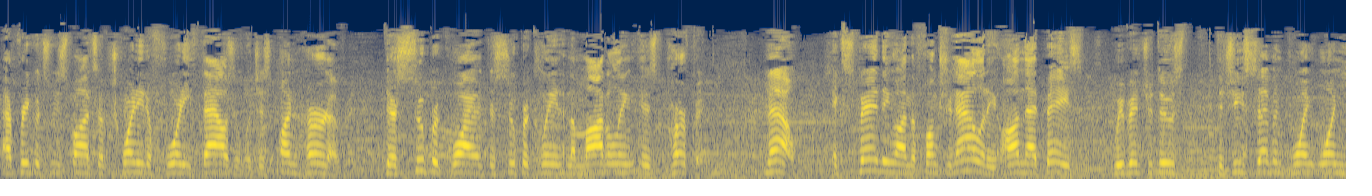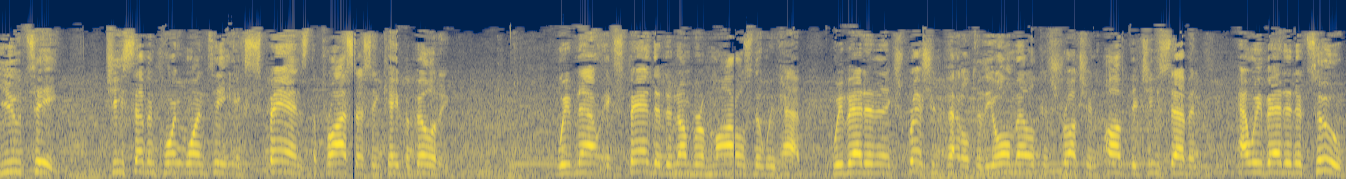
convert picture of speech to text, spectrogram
have frequency response of 20 to 40,000, which is unheard of. They're super quiet, they're super clean, and the modeling is perfect. Now, expanding on the functionality on that base, we've introduced the G7.1 UT. G7.1T expands the processing capability. We've now expanded the number of models that we've had. We've added an expression pedal to the all-metal construction of the G7, and we've added a tube.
